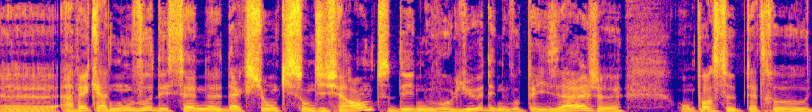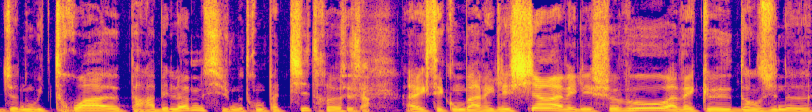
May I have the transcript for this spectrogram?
Euh, avec à nouveau des scènes d'action qui sont différentes, des nouveaux lieux, des nouveaux paysages. Euh, on pense peut-être au John Wick 3, euh, Parabellum, si je me trompe pas de titre, ça. avec ses combats avec les chiens, avec les chevaux, avec dans une,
